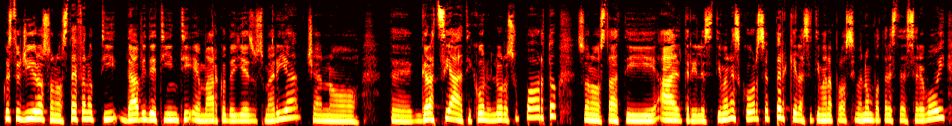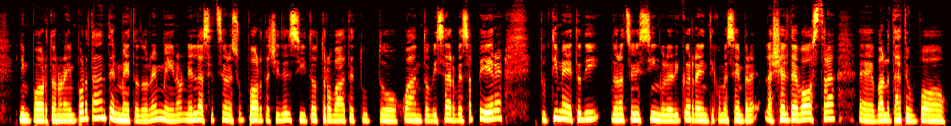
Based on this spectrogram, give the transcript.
Questo giro sono Stefano T, Davide Tinti e Marco De Jesus Maria. Ci hanno eh, graziati con il loro supporto. Sono stati altri le settimane scorse perché la settimana prossima non potreste essere voi. L'importo non è importante, il metodo nemmeno. Nella sezione supportaci del sito trovate tutto quanto vi serve sapere, tutti i metodi, donazioni singole, ricorrenti, come sempre. La scelta è vostra, eh, valutate un po'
